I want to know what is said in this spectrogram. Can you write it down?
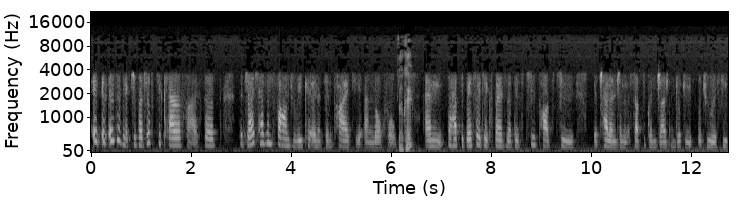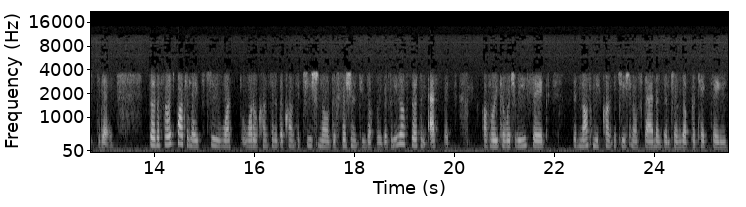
It, it is a victory, but just to clarify, so the judge hasn't found RICA in its entirety unlawful. Okay. And perhaps the best way to explain it is that there's two parts to the challenge and the subsequent judgment which we, which we received today. So the first part relates to what what are considered the constitutional deficiencies of RICA. So these are certain aspects of RICA which we said did not meet constitutional standards in terms of protecting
